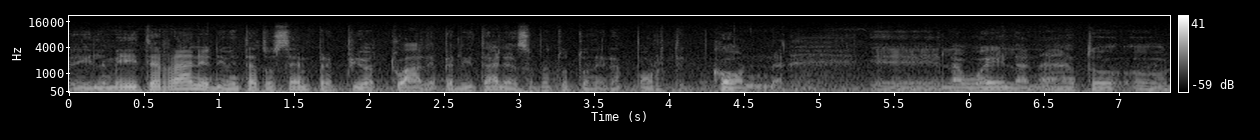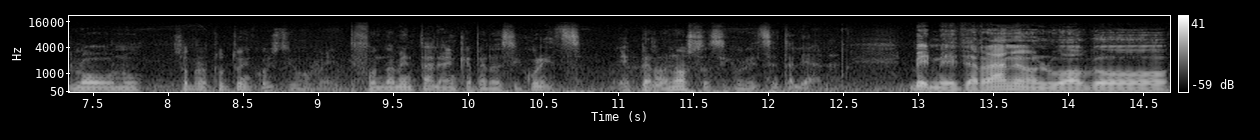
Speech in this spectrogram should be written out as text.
Il Mediterraneo è diventato sempre più attuale per l'Italia, soprattutto nei rapporti con eh, la UE, la Nato, l'ONU, soprattutto in questi momenti. Fondamentale anche per la sicurezza e per la nostra sicurezza italiana. Beh, il Mediterraneo è un luogo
